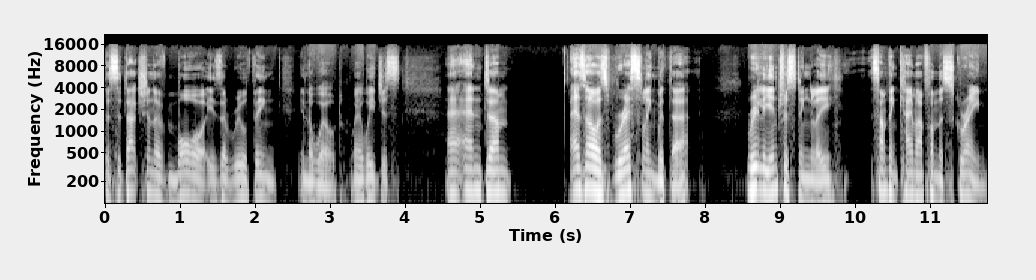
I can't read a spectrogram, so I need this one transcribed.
the seduction of more is a real thing in the world where we just and um, as I was wrestling with that, really interestingly, something came up on the screen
